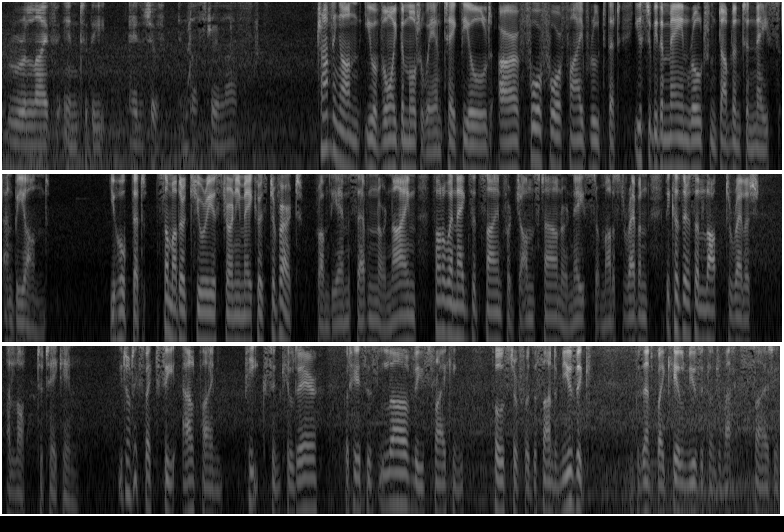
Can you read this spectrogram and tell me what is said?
rural life into the edge of industrial life. Travelling on, you avoid the motorway and take the old R445 route that used to be the main road from Dublin to Naas and beyond. You hope that some other curious journey makers divert from the M7 or 9, follow an exit sign for Johnstown or Naas or Monasterevin because there's a lot to relish, a lot to take in. You don't expect to see alpine peaks in Kildare, but here's this lovely, striking poster for the Sound of Music, presented by Kill Musical and Dramatic Society.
